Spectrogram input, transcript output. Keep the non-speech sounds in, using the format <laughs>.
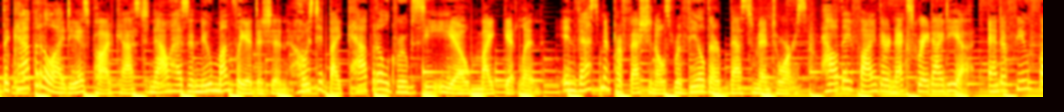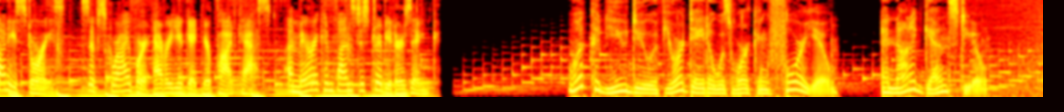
The Capital Ideas Podcast now has a new monthly edition hosted by Capital Group CEO Mike Gitlin. Investment professionals reveal their best mentors, how they find their next great idea, and a few funny stories. Subscribe wherever you get your podcasts. American Funds Distributors, Inc. What could you do if your data was working for you and not against you?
